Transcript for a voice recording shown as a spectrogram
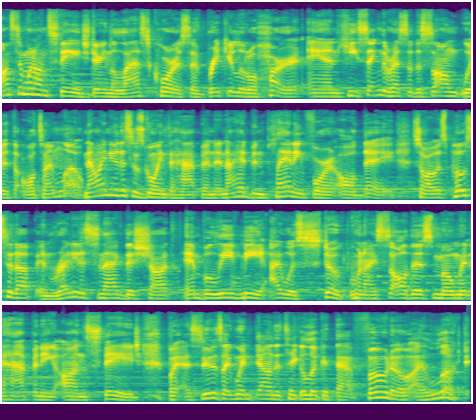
Austin went on stage during the last chorus of Break Your Little Heart and he sang the rest of the song with All Time Low. Now I knew this was going to happen and I had been planning for it all day, so I was posted up and ready to snag this shot, and believe me, I was stoked when I saw this moment happening on stage. But as soon as I went down to take a look at that photo, I looked,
